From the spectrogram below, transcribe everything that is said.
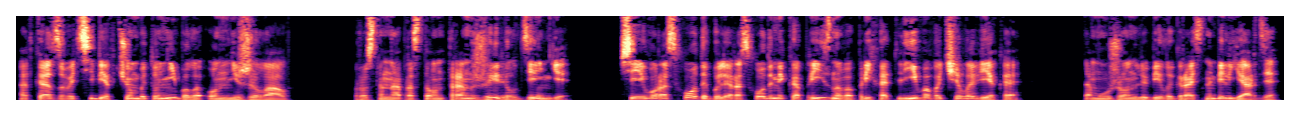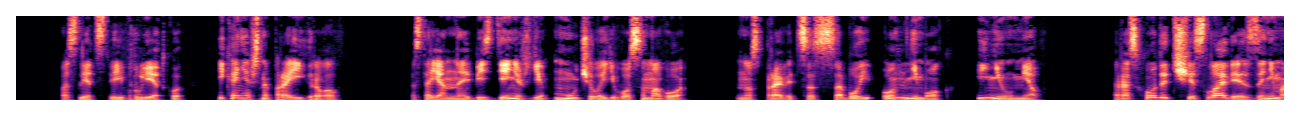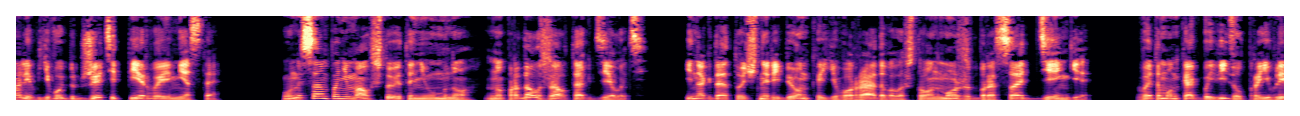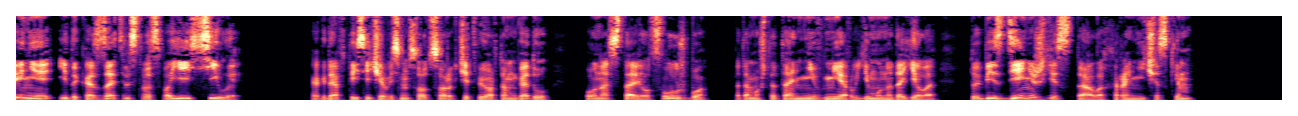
Отказывать себе в чем бы то ни было он не желал. Просто-напросто он транжирил деньги. Все его расходы были расходами капризного, прихотливого человека. К тому же он любил играть на бильярде, впоследствии в рулетку, и, конечно, проигрывал. Постоянное безденежье мучило его самого, но справиться с собой он не мог и не умел. Расходы тщеславия занимали в его бюджете первое место. Он и сам понимал, что это неумно, но продолжал так делать. Иногда точно ребенка его радовало, что он может бросать деньги. В этом он как бы видел проявление и доказательство своей силы. Когда в 1844 году он оставил службу, потому что та не в меру ему надоела, то безденежье стало хроническим.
